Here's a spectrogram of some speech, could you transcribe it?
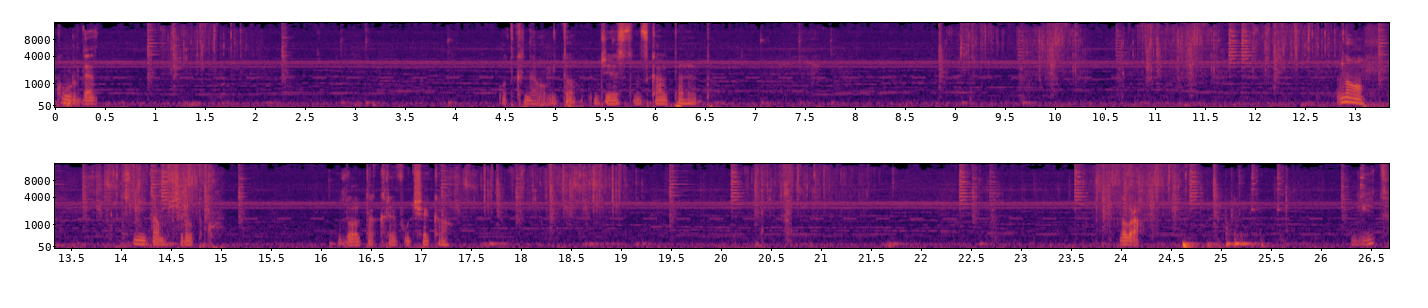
Kurde. Utknęło mi to. Gdzie jest ten skalpel? No. Tnij tam w środku. Zol, ta krew ucieka. Dobra. Git.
